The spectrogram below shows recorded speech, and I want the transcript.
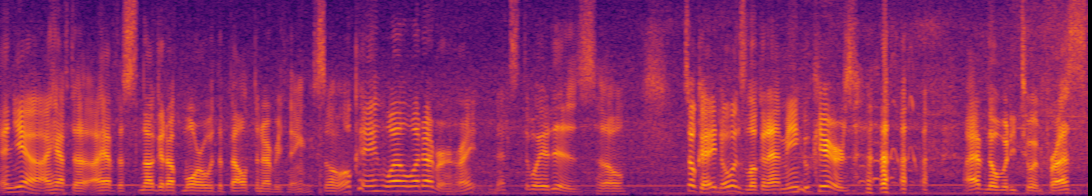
And yeah, I have to, I have to snug it up more with the belt and everything. So okay, well, whatever, right? That's the way it is. So. It's okay, no one's looking at me. Who cares? I have nobody to impress.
